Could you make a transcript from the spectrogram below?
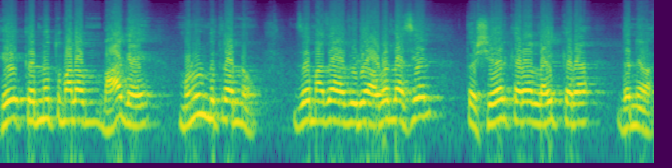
हे करणं तुम्हाला भाग आहे. म्हणून मित्रांनो जर माझा व्हिडिओ आवडला असेल तर शेअर करा लाईक करा. धन्यवाद.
